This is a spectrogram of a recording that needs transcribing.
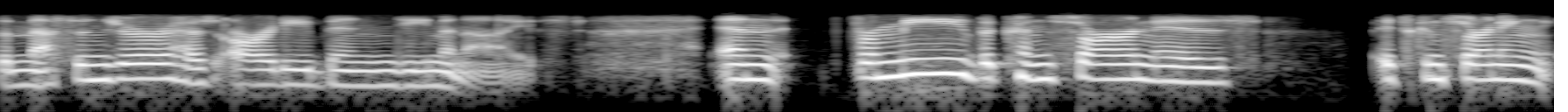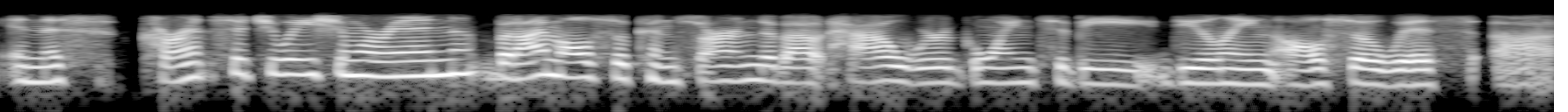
the messenger has already been demonized. And for me, the concern is it's concerning in this current situation we're in, but I'm also concerned about how we're going to be dealing also with uh,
